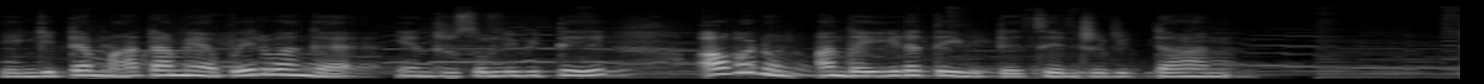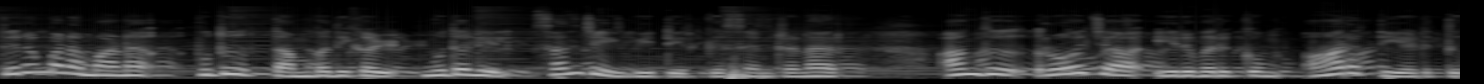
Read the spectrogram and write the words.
என்கிட்ட மாட்டாமையா போயிடுவாங்க என்று சொல்லிவிட்டு அவனும் அந்த இடத்தை விட்டு சென்று விட்டான். திருமணமான புது தம்பதிகள் முதலில் சஞ்சய் வீட்டிற்கு சென்றனர். அங்கு ரோஜா இருவருக்கும் ஆரத்தி எடுத்து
